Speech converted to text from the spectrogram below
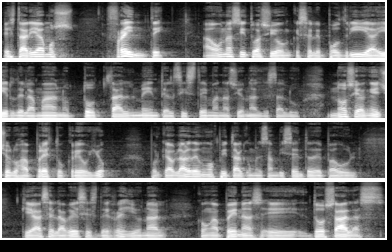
estaríamos frente a una situación que se le podría ir de la mano totalmente al Sistema Nacional de Salud. No se han hecho los aprestos, creo yo, porque hablar de un hospital como el San Vicente de Paul, que hace a veces de regional con apenas eh, dos salas,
